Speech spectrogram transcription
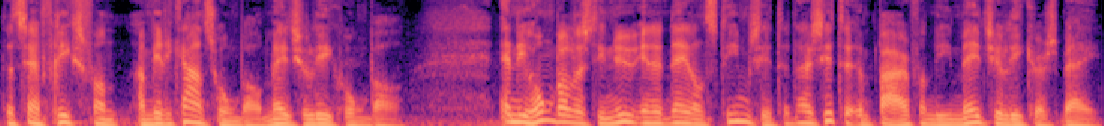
dat zijn freaks van Amerikaans honkbal, Major League honkbal. En die honkballers die nu in het Nederlands team zitten... daar zitten een paar van die Major Leaguers bij.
